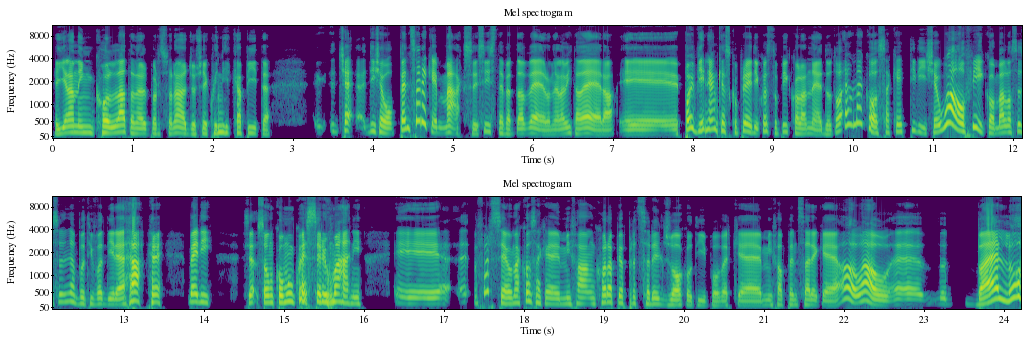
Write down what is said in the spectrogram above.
e gliel'hanno incollata nel personaggio, cioè, quindi capite. Eh, cioè, dicevo, pensare che Max esiste per davvero nella vita vera e poi vieni anche a scoprire di questo piccolo aneddoto è una cosa che ti dice wow, fico, ma allo stesso tempo ti fa dire ah, eh, vedi, sono comunque esseri umani. E eh, forse è una cosa che mi fa ancora più apprezzare il gioco, tipo, perché mi fa pensare che, oh wow, eh, bello,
